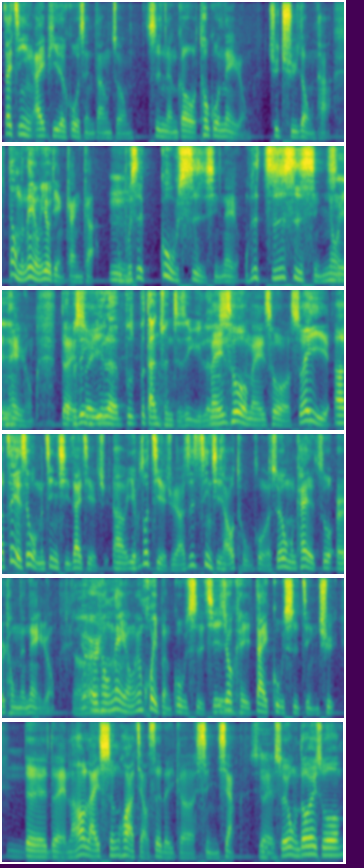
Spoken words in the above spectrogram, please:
在经营 IP 的过程当中，是能够透过内容。去驱动它，但我们内容又有点尴尬，嗯、我不是故事型内容，我们是知识型那种内容，对，不是娱乐，不不单纯只是娱乐，没错没错，所以呃，这也是我们近期在解决啊、呃，也不说解决啊，是近期想要突破，所以我们开始做儿童的内容，因为儿童内容用绘本故事，其实就可以带故事进去，对对对，然后来深化角色的一个形象，对，所以我们都会说。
